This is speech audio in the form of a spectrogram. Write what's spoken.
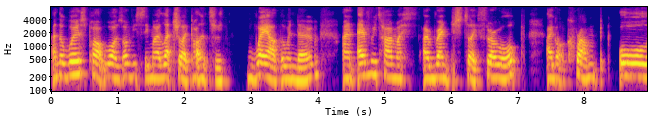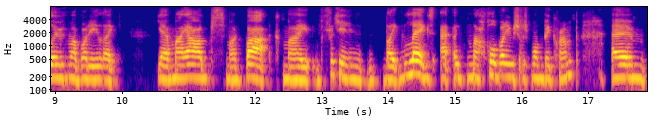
And the worst part was obviously my electrolyte balance was way out the window. And every time I I wrenched to like throw up, I got cramp all over my body. Like, yeah, my abs, my back, my freaking like legs, uh, uh, my whole body was just one big cramp. Um,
